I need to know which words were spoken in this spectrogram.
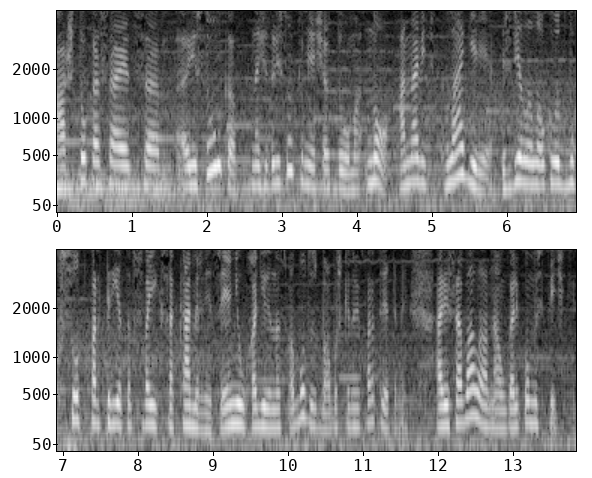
А что касается рисунков, значит, рисунки у меня сейчас дома, но она ведь в лагере сделала около 200 портретов своих сокамерниц, и они уходили на свободу с бабушкиными портретами. А рисовала она угольком из печки.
